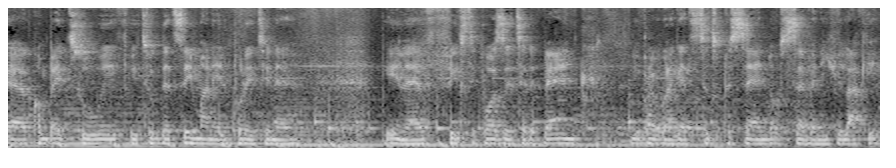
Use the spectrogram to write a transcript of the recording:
uh, compared to if you took that same money and put it in a in a fixed deposit at the bank, you're probably gonna get six percent or seven if you're lucky.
